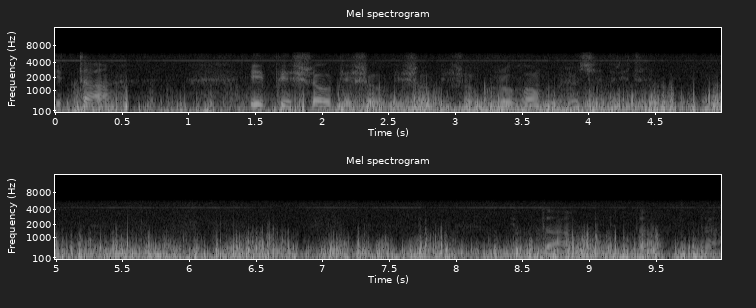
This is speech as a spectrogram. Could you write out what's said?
І там. І пішов, пішов, пішов, пішов. Кругом колючий дріт. І там, і там, і там.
